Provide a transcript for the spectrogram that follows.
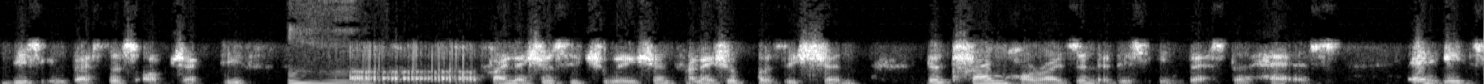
this investor's objective, mm-hmm. uh, financial situation, financial position, the time horizon that this investor has, and it's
